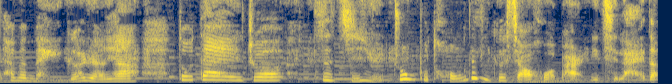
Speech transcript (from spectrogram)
他们每个人呀，都带着自己与众不同的一个小伙伴一起来的。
